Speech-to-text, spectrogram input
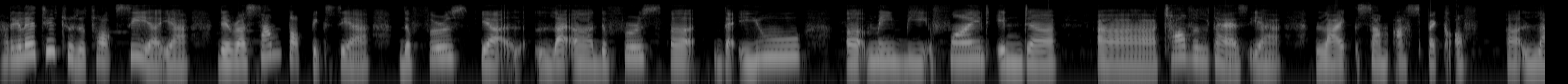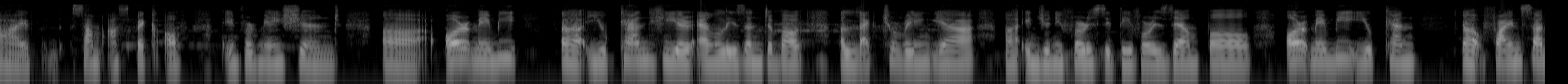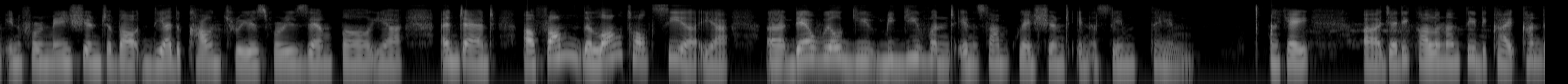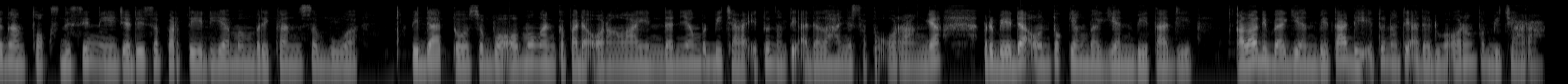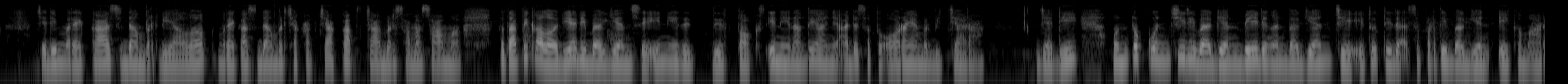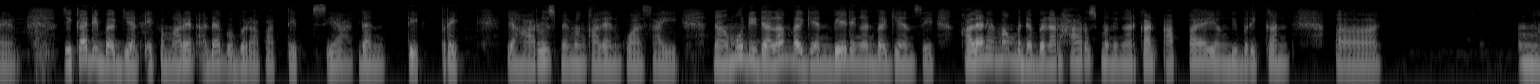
related to the talks here, yeah, there are some topics yeah. The first, yeah, like uh, the first uh, that you uh, maybe find in the uh, travel test, yeah, like some aspect of uh, life, some aspect of information, uh, or maybe uh, you can hear and listen about a lecturing yeah uh, in university for example or maybe you can uh, find some information about the other countries for example yeah. And then uh, from the long talks here yeah uh, there will give, be given in some questions in the same theme. Okay? Uh, jadi kalau nanti dikaitkan dengan talks di sini, jadi seperti dia memberikan sebuah pidato, sebuah omongan kepada orang lain dan yang berbicara itu nanti adalah hanya satu orang ya. Berbeda untuk yang bagian B tadi. Kalau di bagian B tadi itu nanti ada dua orang pembicara. Jadi mereka sedang berdialog, mereka sedang bercakap-cakap secara bersama-sama. Tetapi kalau dia di bagian C ini, di, di talks ini nanti hanya ada satu orang yang berbicara. Jadi, untuk kunci di bagian B dengan bagian C itu tidak seperti bagian E kemarin. Jika di bagian E kemarin ada beberapa tips ya dan trik-trik yang harus memang kalian kuasai. Namun di dalam bagian B dengan bagian C, kalian memang benar-benar harus mendengarkan apa yang diberikan uh,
